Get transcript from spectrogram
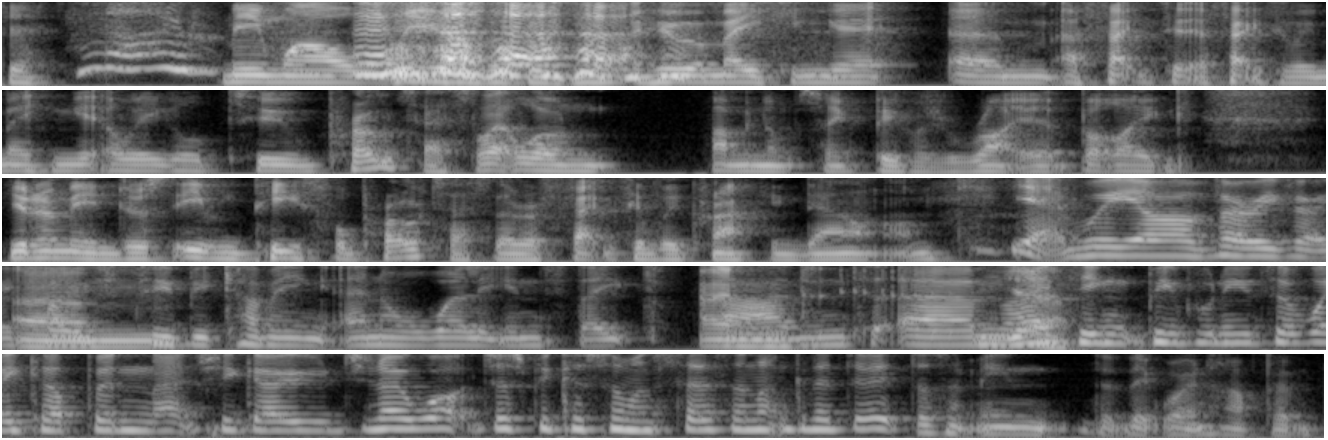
Yeah. no. Meanwhile, we government who are making it um, effective, effectively making it illegal to protest, let alone I mean, I'm not saying people should riot, but like, you know what I mean? Just even peaceful protests, they're effectively cracking down on. Yeah, we are very, very close Um, to becoming an Orwellian state, and, and, um, I think people need to wake up and actually go. Do you know what? Just because someone says they're not going to do it doesn't mean that it won't happen.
